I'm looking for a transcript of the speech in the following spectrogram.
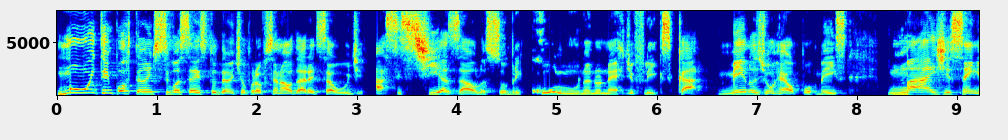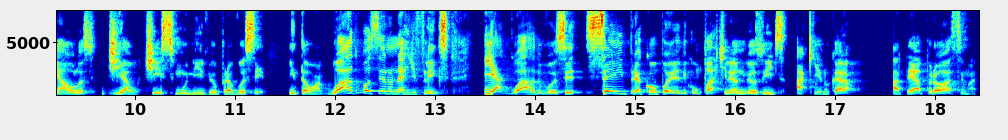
Muito importante, se você é estudante ou profissional da área de saúde, assistir às aulas sobre coluna no Nerdflix. Cara, menos de um real por mês mais de 100 aulas de altíssimo nível para você. Então aguardo você no Nerdflix e aguardo você sempre acompanhando e compartilhando meus vídeos aqui no canal. Até a próxima!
